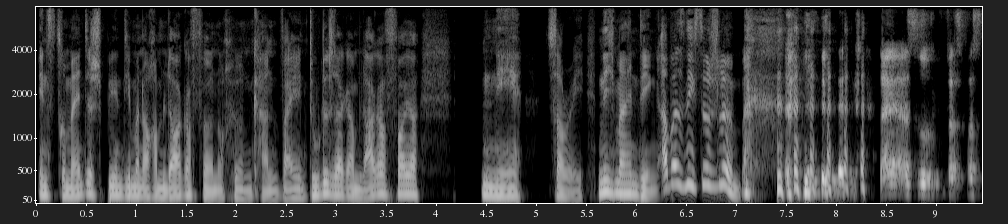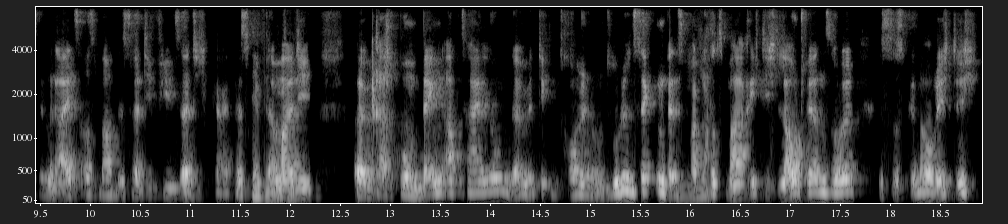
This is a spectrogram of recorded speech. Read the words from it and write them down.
Instrumente spielen, die man auch am Lagerfeuer noch hören kann. Weil ein Dudelsack am Lagerfeuer, nee, sorry, nicht mein Ding. Aber ist nicht so schlimm. naja, also was, was den Reiz ausmacht, ist halt die Vielseitigkeit. Es gibt einmal die äh, Krasch-Bum-Bang-Abteilung ne, mit dicken Trommeln und Dudelsäcken. Wenn es mal ja. kurz mal richtig laut werden soll, ist das genau richtig.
